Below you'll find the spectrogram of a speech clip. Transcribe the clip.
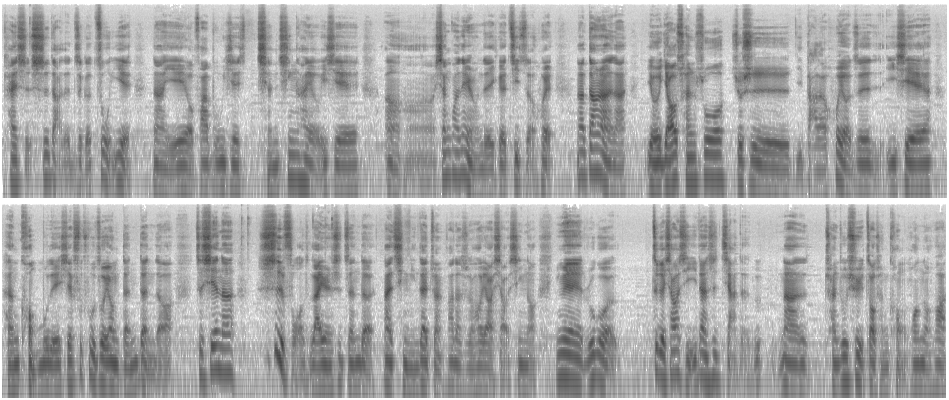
开始施打的这个作业，那也有发布一些澄清，还有一些呃相关内容的一个记者会。那当然啦，有谣传说就是打了会有这一些很恐怖的一些副作用等等的哦，这些呢是否来源是真的？那请您在转发的时候要小心哦，因为如果这个消息一旦是假的，那传出去造成恐慌的话，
